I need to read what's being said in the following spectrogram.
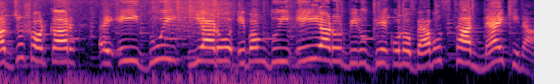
রাজ্য সরকার এই দুই ইআরও এবং দুই এইআরওর বিরুদ্ধে কোনো ব্যবস্থা নেয় কিনা?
